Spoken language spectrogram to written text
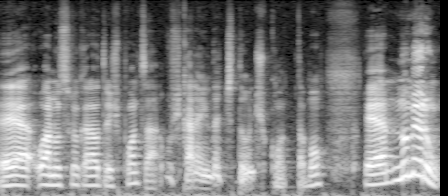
é, o anúncio no canal 3 Pontos, ah, os caras ainda te dão desconto, tá bom? É, número 1. Um,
